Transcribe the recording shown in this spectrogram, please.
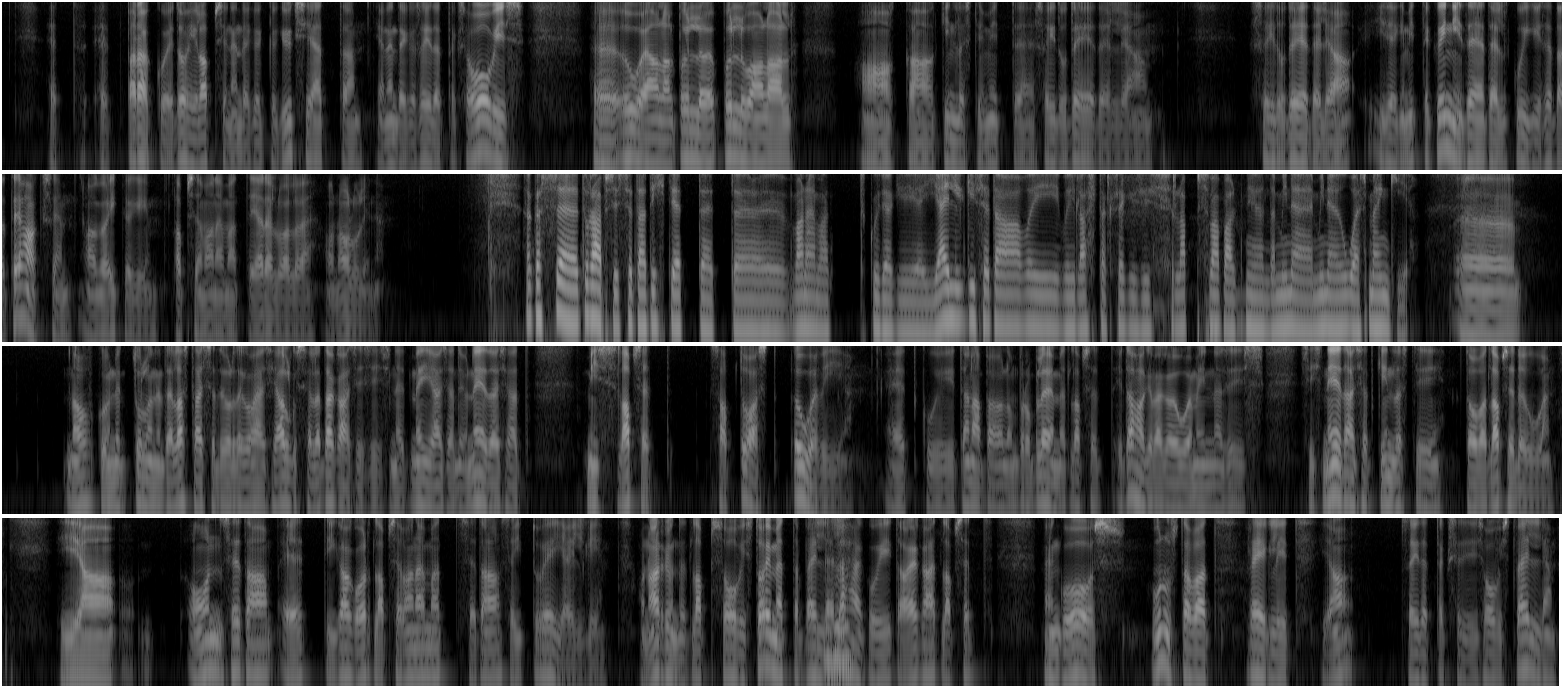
et, et paraku ei tohi lapsi nendega ikkagi üksi jätta ja nendega sõidetakse hoovis, õuealal, põllu, põllualal, aga kindlasti mitte sõiduteedel ja sõiduteedel ja isegi mitte kõnniteedel, kuigi seda tehakse, aga ikkagi lapsevanemate järelevalve on oluline aga kas tuleb siis seda tihti ette, et äh, vanemad kuidagi ei jälgi seda või, või lastaksegi siis laps vabalt nii-öelda mine, mine õues mängi? Äh, noh, kui nüüd tulla nende laste asjade juurde kohe siia algusele tagasi, siis need meie asjad ju need asjad, mis lapsed saab toast õue viia. et kui tänapäeval on probleem, et lapsed ei tahagi väga õue minna, siis, siis need asjad kindlasti toovad lapsed õue. ja on seda, et iga kord lapsevanemad seda sõitu ei jälgi. on harjunud, et laps soovis toimetab, välja mm -hmm. ei mhm. lähe, kuid aeg-ajalt lapsed mänguhoos unustavad reeglid ja sõidetakse siis hoovist välja.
